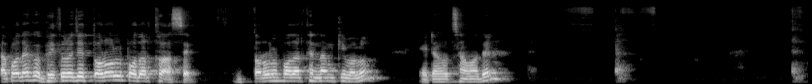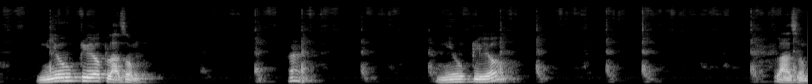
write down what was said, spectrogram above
তারপর দেখো, ভেতরে যে তরল পদার্থ আছে তরল পদার্থের নাম কি বলো? এটা হচ্ছে আমাদের নিউক্লিয় প্লাজম হ্যাঁ নিউক্লিয় প্লাজম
